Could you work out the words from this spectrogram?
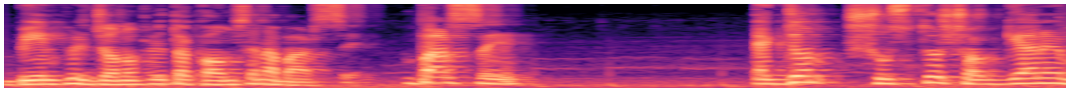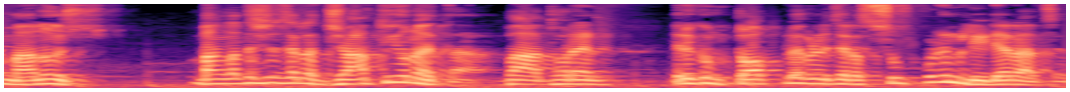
বিএনপির জনপ্রিয়তা কমছে না বাড়ছে? বাড়ছে। একজন সুস্থ, সজ্ঞানের মানুষ, বাংলাদেশের যারা জাতীয় নেতা বা ধরেন এরকম টপ লেভেলের যারা সুপ্রিম লিডার আছেন,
